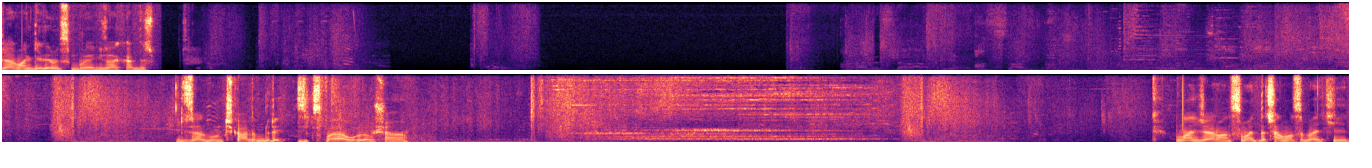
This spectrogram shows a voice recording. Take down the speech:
Jarvan gelir misin buraya güzel kardeşim? Güzel bunu çıkardım. Direkt Ziggs bayağı vuruyormuş ha. Ulan Jarvan Smite'da çalmasa belki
